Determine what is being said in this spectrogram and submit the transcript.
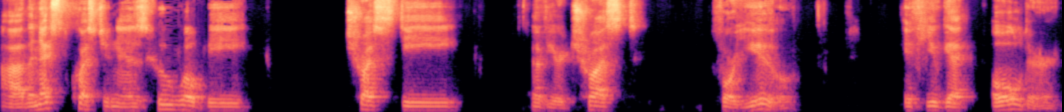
Uh, the next question is who will be trustee of your trust for you if you get older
